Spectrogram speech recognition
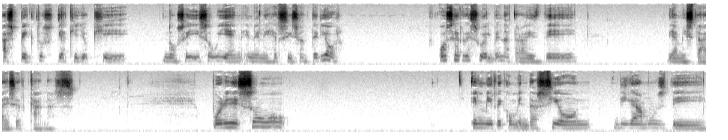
aspectos de aquello que no se hizo bien en el ejercicio anterior o se resuelven a través de, de amistades cercanas. Por eso, en mi recomendación, digamos, de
